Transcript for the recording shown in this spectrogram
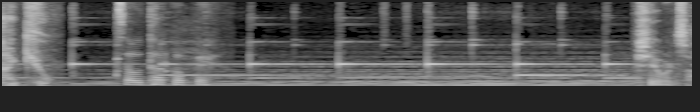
थँक्यू चौथा कप आहे शेवटचा.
